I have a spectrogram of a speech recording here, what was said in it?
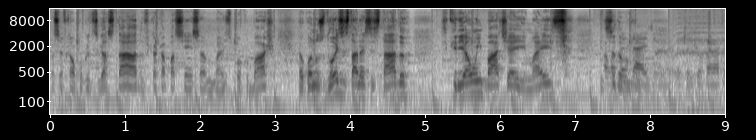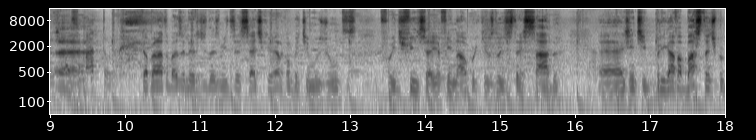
você ficar um pouco desgastado, ficar com a paciência mais um pouco baixa. Então quando os dois estão nesse estado, cria um embate aí, mas isso não. verdade, né? aquele campeonato a gente é, se matou. Campeonato Brasileiro de 2017 que ela competimos juntos, foi difícil aí a final porque os dois estressados. É, a gente brigava bastante por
